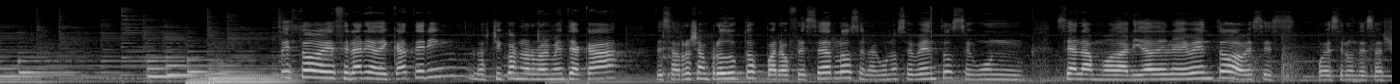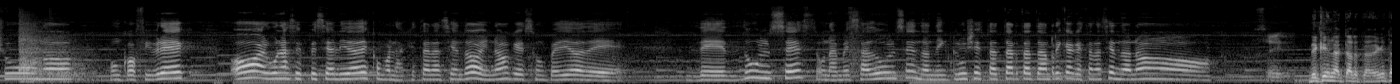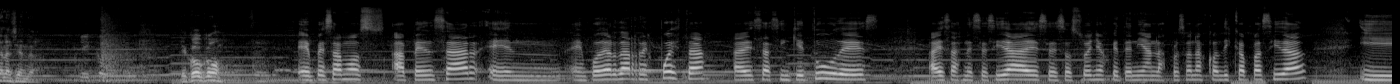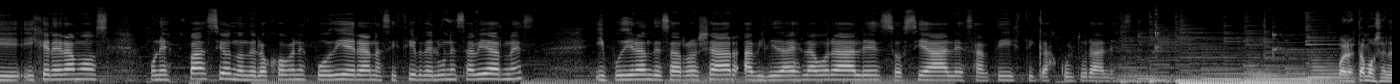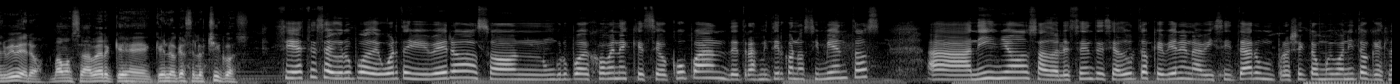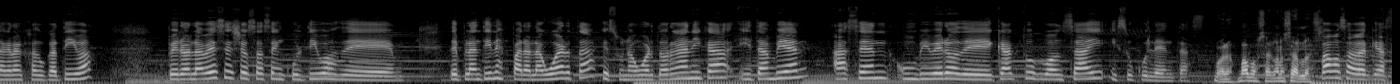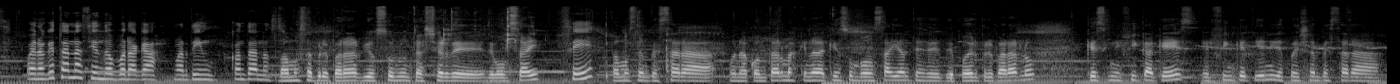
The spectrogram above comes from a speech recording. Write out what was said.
Esto es el área de catering. Los chicos normalmente acá desarrollan productos para ofrecerlos en algunos eventos según sea la modalidad del evento, a veces puede ser un desayuno, un coffee break o algunas especialidades como las que están haciendo hoy, ¿no? que es un pedido de, dulces, una mesa dulce, en donde incluye esta tarta tan rica que están haciendo, ¿no? Sí. ¿De qué es la tarta? ¿De qué están haciendo? De coco. ¿De coco? Empezamos a pensar en, en poder dar respuesta a esas inquietudes, a esas necesidades, a esos sueños que tenían las personas con discapacidad y, generamos un espacio en donde los jóvenes pudieran asistir de lunes a viernes y pudieran desarrollar habilidades laborales, sociales, artísticas, culturales. Bueno, estamos en el vivero. Vamos a ver qué, qué, es lo que hacen los chicos. Sí, este es el grupo de Huerta y Vivero. Son un grupo de jóvenes que se ocupan de transmitir conocimientos a niños, adolescentes y adultos que vienen a visitar un proyecto muy bonito que es la granja educativa, pero a la vez ellos hacen cultivos de, plantines para la huerta, que es una huerta orgánica, y también hacen un vivero de cactus, bonsai y suculentas. Bueno, vamos a conocerlos. Vamos a ver qué hacen. Bueno, ¿qué están haciendo por acá, Martín? Contanos. Vamos a preparar solo un taller de, bonsai. ¿Sí? Vamos a empezar a, contar más que nada qué es un bonsai antes de, de poder prepararlo qué significa qué es, el fin que tiene y después ya empezar a,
